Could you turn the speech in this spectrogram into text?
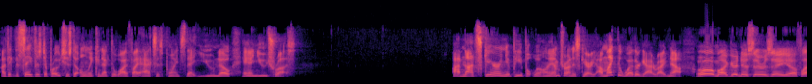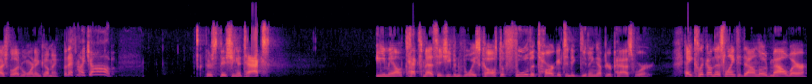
I think the safest approach is to only connect to Wi Fi access points that you know and you trust. I'm not scaring you people. Well, I am trying to scare you. I'm like the weather guy right now. Oh my goodness, there's a uh, flash flood warning coming. But that's my job. There's phishing attacks, email, text message, even voice calls to fool the targets into giving up your password. Hey, click on this link to download malware.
